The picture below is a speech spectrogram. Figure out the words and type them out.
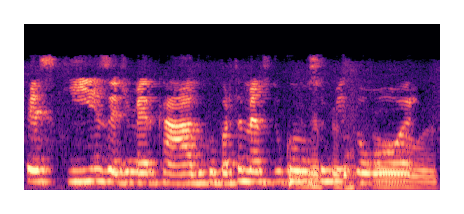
pesquisa de mercado, comportamento do consumidor,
